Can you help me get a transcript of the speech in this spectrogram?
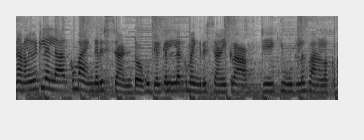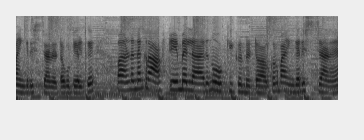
ഞങ്ങളെ വീട്ടിൽ എല്ലാവർക്കും ഭയങ്കര ഇഷ്ടമാണ് കേട്ടോ കുട്ടികൾക്ക് എല്ലാവർക്കും ഭയങ്കര ഇഷ്ടമാണ് ഈ ക്രാഫ്റ്റ് ക്യൂട്ടുള്ള സാധനങ്ങളൊക്കെ ഭയങ്കര ഇഷ്ടമാണ് കേട്ടോ കുട്ടികൾക്ക്. അപ്പോൾ അതുകൊണ്ട് തന്നെ ക്രാഫ്റ്റ് ചെയ്യുമ്പോൾ എല്ലാവരും നോക്കിയിട്ടുണ്ട് കേട്ടോ അവർക്കൊക്കെ ഭയങ്കര ഇഷ്ടമാണ്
